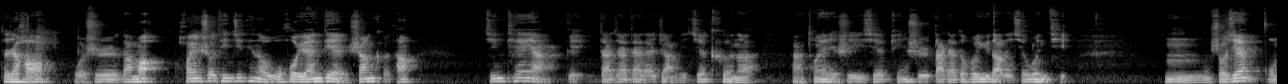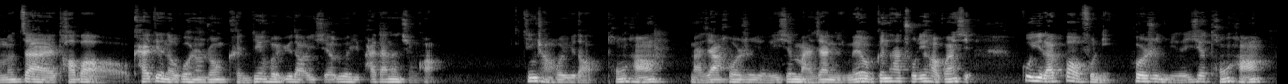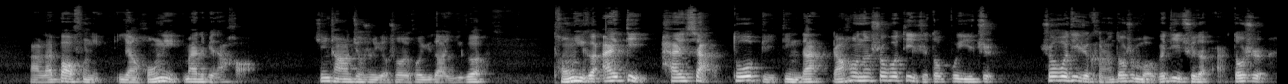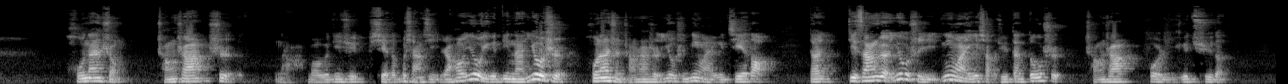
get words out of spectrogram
大家好，我是大猫，欢迎收听今天的无货源电商课堂。今天呀，给大家带来这样的一节课呢，啊，同样也是一些平时大家都会遇到的一些问题。嗯，首先我们在淘宝开店的过程中，肯定会遇到一些恶意派单的情况，经常会遇到同行买家或者是有一些买家，你没有跟他处理好关系，故意来报复你，或者是你的一些同行啊来报复你，眼红你卖的比他好。经常就是有时候会遇到一个同一个 ID 拍下多笔订单，然后呢收货地址都不一致，收货地址可能都是某个地区的啊，都是湖南省长沙市那某个地区写的不详细，然后又一个订单又是湖南省长沙市，又是另外一个街道，但第三个又是另外一个小区，但都是长沙或者一个区的，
